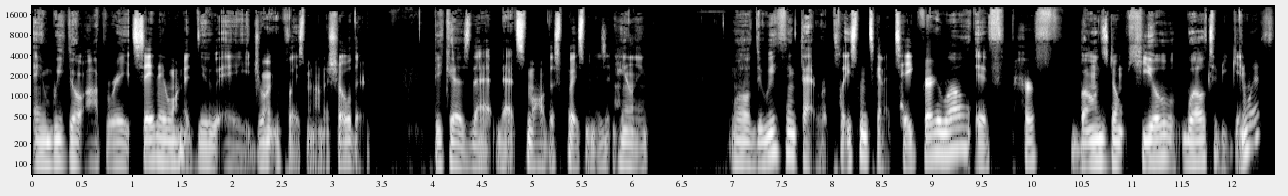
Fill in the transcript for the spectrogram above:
and we go operate, say they want to do a joint replacement on the shoulder because that that small displacement isn't healing. Well, do we think that replacement's going to take very well if her bones don't heal well to begin with?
